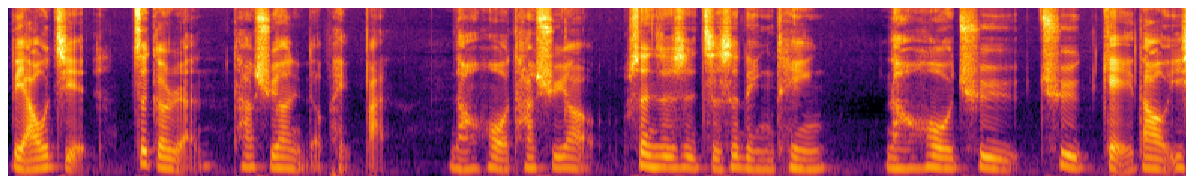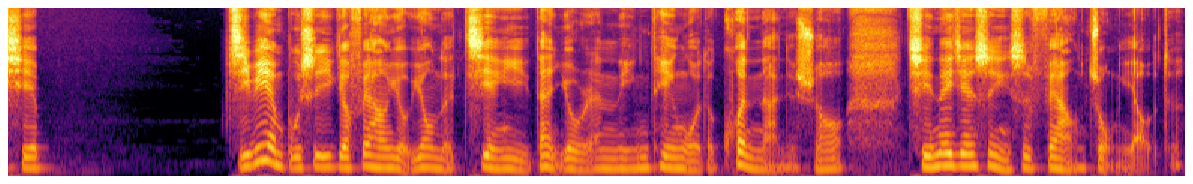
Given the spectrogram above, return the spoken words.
了解这个人，他需要你的陪伴，然后他需要甚至是只是聆听，然后去去给到一些，即便不是一个非常有用的建议，但有人聆听我的困难的时候，其实那件事情是非常重要的。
